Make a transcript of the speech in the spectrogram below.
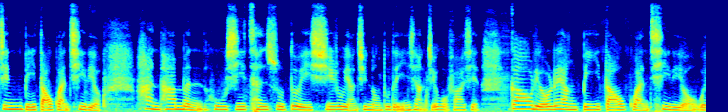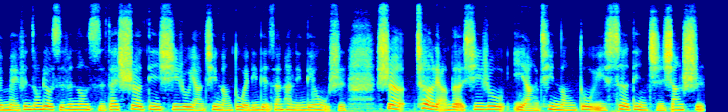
金鼻导管气流和他们呼吸参数对于吸入氧气浓度的影响，结果发现，高流量鼻导管气流为每分钟六十分钟时，在设定吸入氧气浓度为零点三和零点五时，设测量的吸入氧气浓度与设定值相似，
